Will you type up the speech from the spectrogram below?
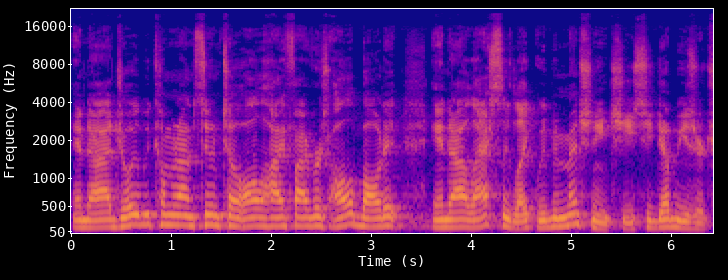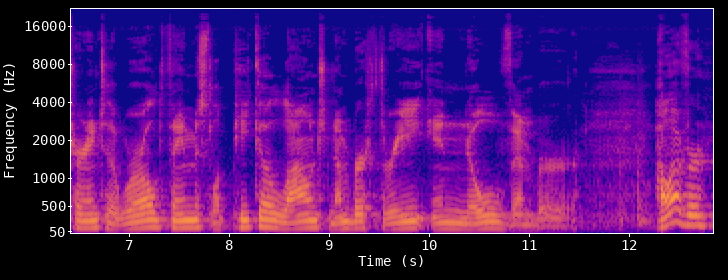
And uh, Joey will be coming on soon. to Tell all high fivers all about it. And uh, lastly, like we've been mentioning, GCW is returning to the world famous La Pica Lounge number three in November. However,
